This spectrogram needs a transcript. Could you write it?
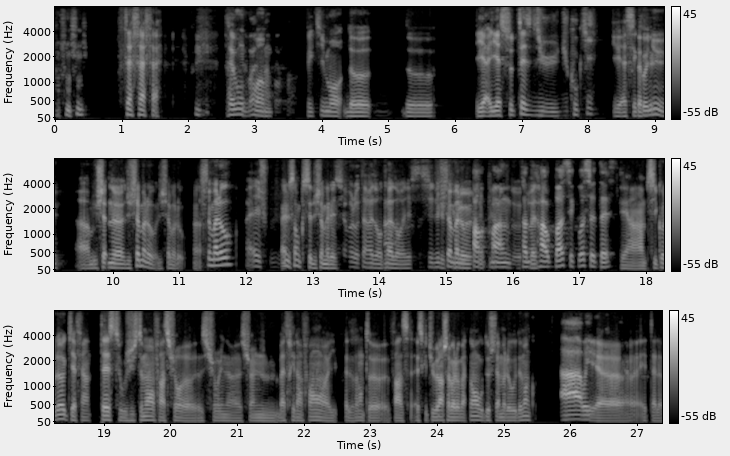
Très bon point. Effectivement, de, de... Il, y a, il y a ce test du, du cookie qui est assez connu. Um, du, cha euh, du, chamallow, du chamallow. Voilà. Chamallow? Ouais, je... ah, Il me semble que c'est du chamallow. Chamallow, t'as raison, t'as raison. C'est du chamallow. Pas, c'est quoi ce test? C'est un psychologue qui a fait un test où justement, enfin, sur, euh, sur, une, sur une batterie d'enfants, il présente, enfin, est-ce que tu veux un chamallow maintenant ou deux chamallows demain quoi? Ah oui. Et, euh, et, le...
